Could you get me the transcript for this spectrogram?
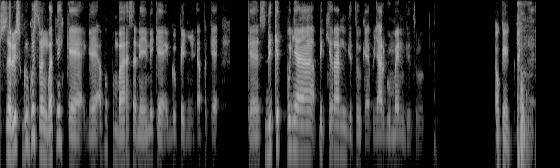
serius gue gue seneng banget nih kayak kayak apa pembahasannya ini kayak gue pengen apa kayak kayak sedikit punya pikiran gitu, kayak punya argumen gitu loh. Oke.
